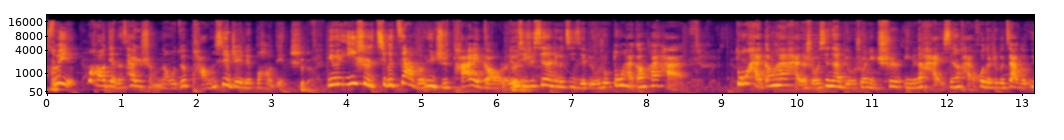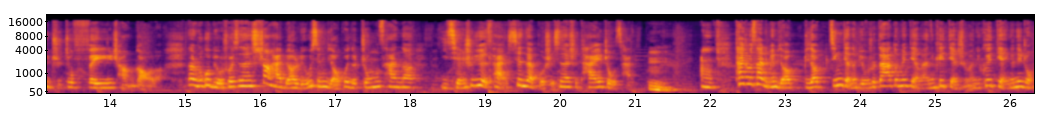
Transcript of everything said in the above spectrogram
所以不好点的菜是什么呢？我觉得螃蟹这一类不好点，是的，因为一是这个价格阈值太高了，尤其是现在这个季节，比如说东海刚开海。东海刚开海的时候，现在比如说你吃里面的海鲜、海货的这个价格阈值就非常高了。那如果比如说现在上海比较流行、比较贵的中餐呢，以前是粤菜，现在不是，现在是台州菜。嗯，嗯，台州菜里面比较比较经典的，比如说大家都没点完，你可以点什么？你可以点一个那种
